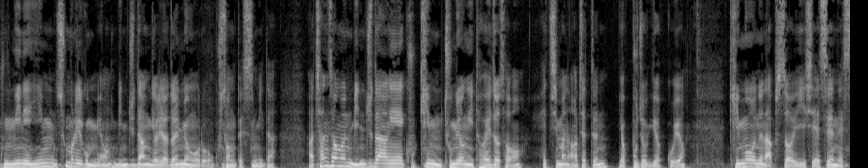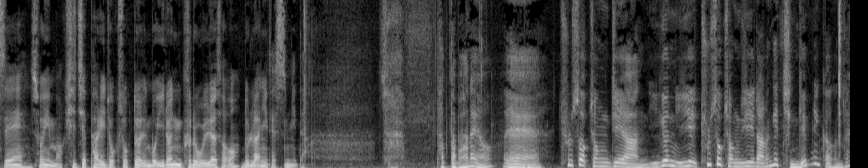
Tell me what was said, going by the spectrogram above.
국민의힘 27명, 민주당 18명으로 구성됐습니다. 아, 찬성은 민주당의 국힘 2명이 더해져서 했지만 어쨌든 역부족이었고요. 김 의원은 앞서 이 SNS에 소위 막 시체파리 족속들 뭐 이런 글을 올려서 논란이 됐습니다. 참 답답하네요. 예. 출석 정지안 이건 이게 출석 정지라는 게 징계입니까, 근데?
